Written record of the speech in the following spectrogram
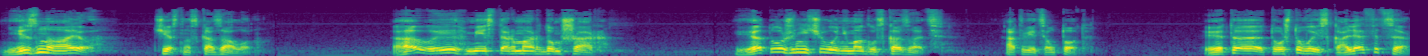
«Не знаю», – честно сказал он. «А вы, мистер Мардумшар?» «Я тоже ничего не могу сказать», – ответил тот. «Это то, что вы искали, офицер?»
